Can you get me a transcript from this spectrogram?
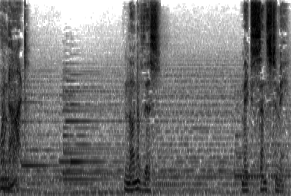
Or not? none of this makes sense to me.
